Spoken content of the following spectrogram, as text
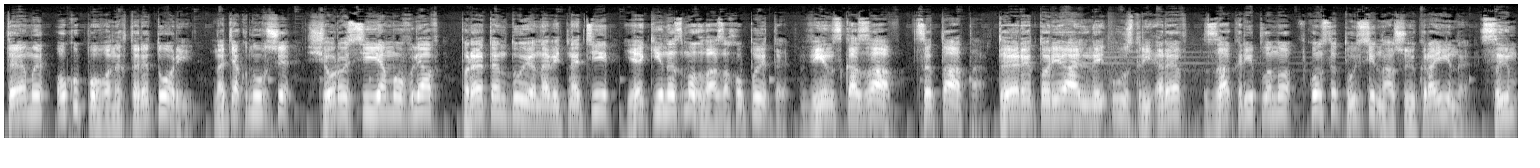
теми окупованих територій, натякнувши, що Росія, мовляв, претендує навіть на ті, які не змогла захопити. Він сказав. Цитата: Територіальний устрій РФ закріплено в Конституції нашої країни. Цим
